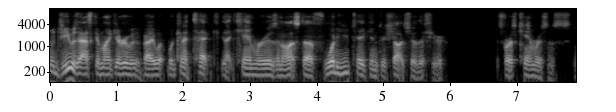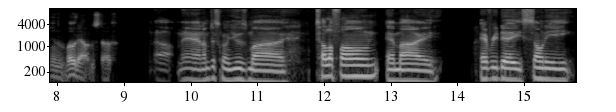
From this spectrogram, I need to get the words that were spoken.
Well, G was asking Mike everybody what, what kind of tech like cameras and all that stuff. What do you take into Shot Show this year, as far as cameras and, and loadout and stuff? Oh man, I'm just gonna use my telephone and my everyday Sony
